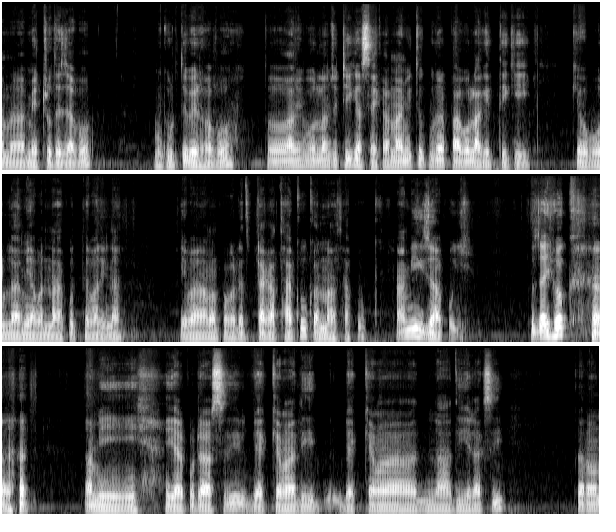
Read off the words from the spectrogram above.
আমরা মেট্রোতে যাব। ঘুরতে বের হব। তো আমি বললাম যে ঠিক আছে, কারণ আমি তো ঘুরার পাগল আগের থেকেই। কেউ বললে আমি আবার না করতে পারি না। এবার আমার পকেটে টাকা থাকুক আর না থাকুক, আমি যাবই। তো যাই হোক, আমি এয়ারপোর্টে আসছি, ব্যাক ক্যামেরা দিয়ে, ব্যাক ক্যামেরা না দিয়ে রাখছি। কারণ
